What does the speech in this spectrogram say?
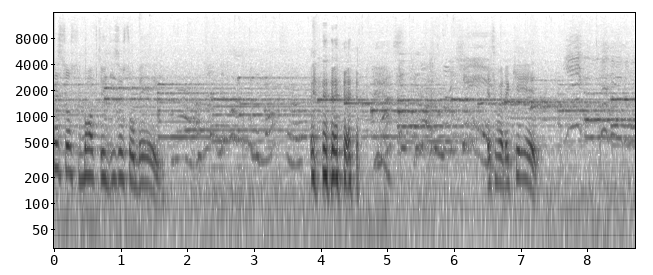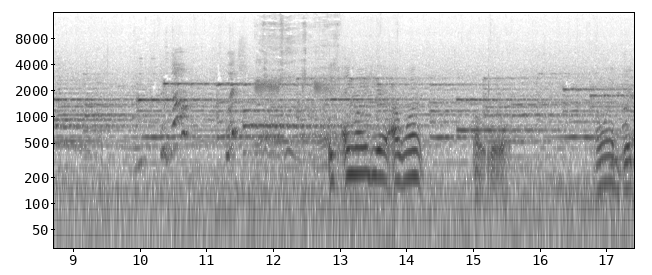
Is so small after these are so big? it's for the kids. Is anyone here? I want. Oh, wait. I want a brick.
